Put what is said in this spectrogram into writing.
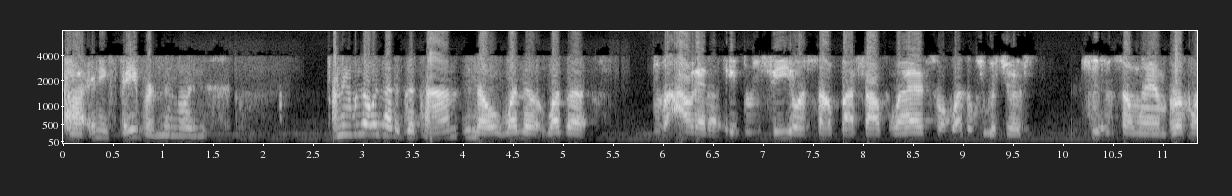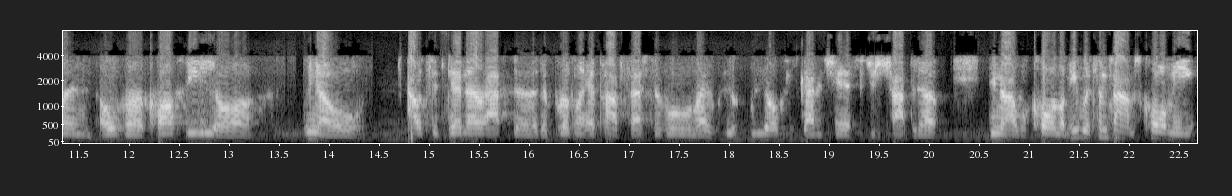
Uh, any favorite memories? I mean, we always had a good time. You know, whether whether we were out at a A3C or South by Southwest, or whether we were just sitting somewhere in Brooklyn over coffee, or you know, out to dinner after the Brooklyn Hip Hop Festival. Like we, we always got a chance to just chop it up. You know, I would call him. He would sometimes call me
